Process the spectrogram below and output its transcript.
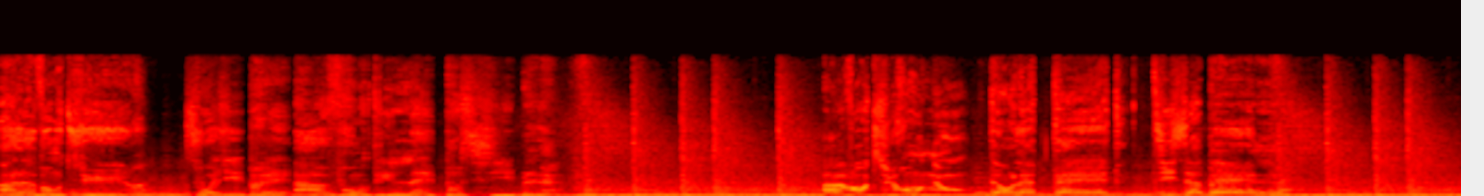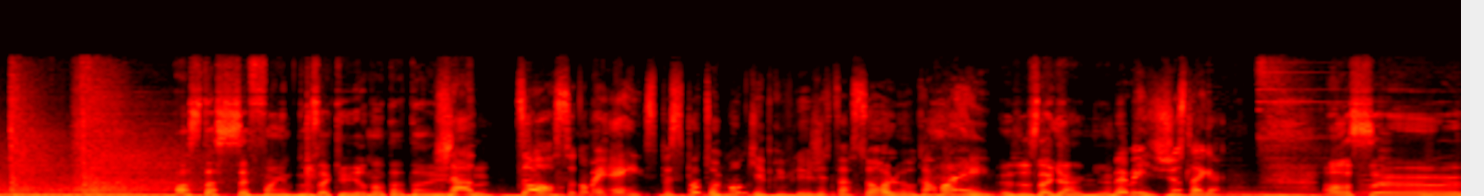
à l'aventure. Soyez prêts à affronter l'impossible. Aventurons-nous dans la tête d'Isabelle. Ah, c'est assez fin de nous accueillir dans ta tête. J'adore ça. Non, mais hey, c'est pas, c'est pas tout le monde qui est privilégié de faire ça, là, quand même. Juste la gang. Ben oui, juste la gang. En ce...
